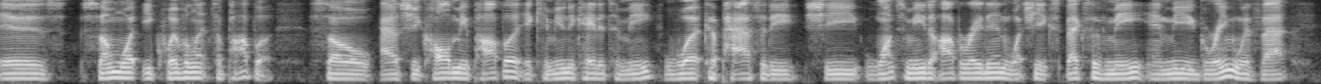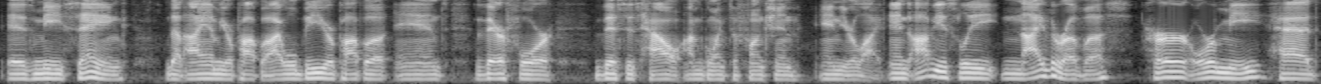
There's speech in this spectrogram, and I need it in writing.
is somewhat equivalent to Papa. So as she called me Papa, it communicated to me what capacity she wants me to operate in, what she expects of me, and me agreeing with that is me saying that I am your Papa. I will be your Papa, and therefore, this is how I'm going to function in your life. And obviously, neither of us her or me had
